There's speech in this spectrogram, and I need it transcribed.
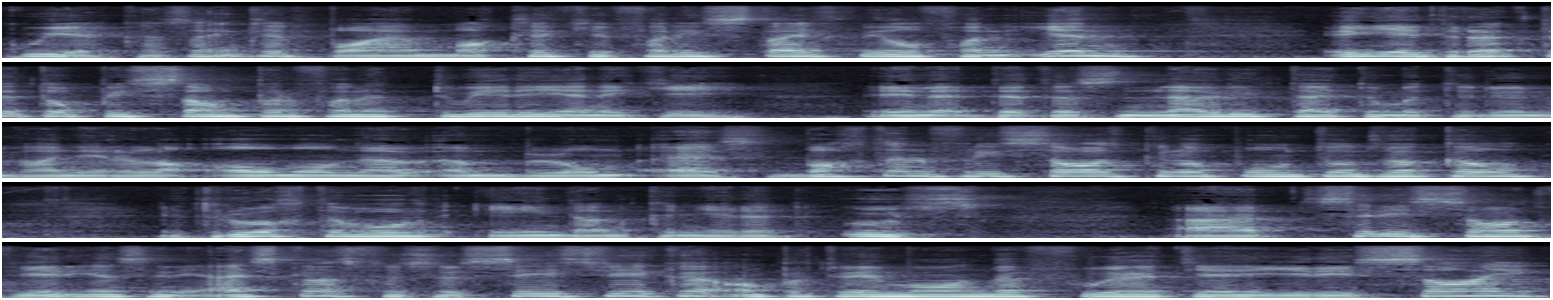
kweek. Dit is eintlik baie maklik. Jy vat die styfmeel van een en jy druk dit op die samper van 'n tweede enetjie en dit is nou die tyd om dit te doen wanneer hulle almal nou in blom is. Wag dan vir die saadknop om te ontwikkel, dit droog te word en dan kan jy dit oes. Uh sit die saad weer eens in die yskas vir so 6 weke, amper 2 maande voordat jy hierdie saai.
